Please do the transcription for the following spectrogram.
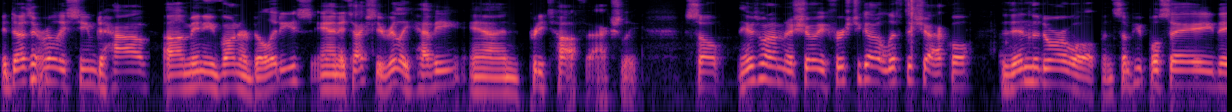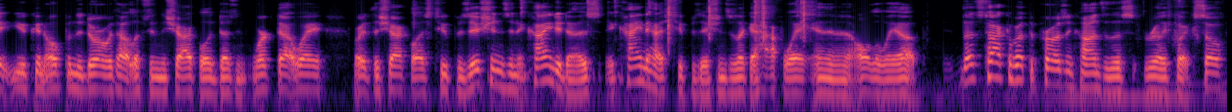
it doesn't really seem to have uh, many vulnerabilities, and it's actually really heavy and pretty tough, actually. So here's what I'm going to show you. First, you got to lift the shackle then the door will open. Some people say that you can open the door without lifting the shackle. It doesn't work that way. Or the shackle has two positions, and it kind of does. It kind of has two positions. It's like a halfway and then all the way up. Let's talk about the pros and cons of this really quick. So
